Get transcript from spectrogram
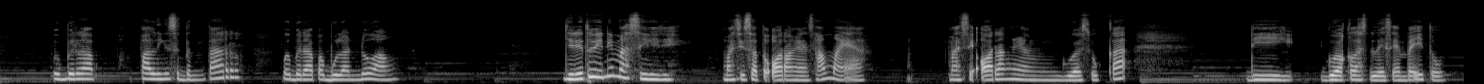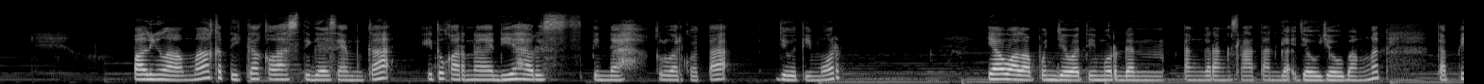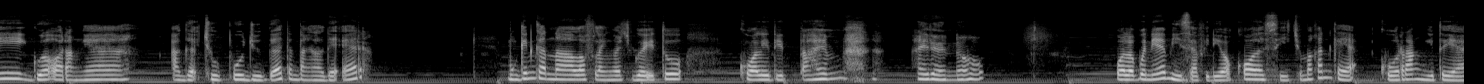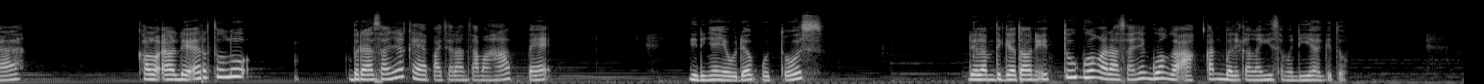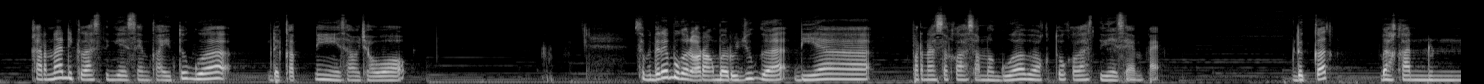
beberapa paling sebentar beberapa bulan doang. Jadi tuh ini masih masih satu orang yang sama ya. Masih orang yang gue suka di gue kelas 2 SMP itu. Paling lama ketika kelas 3 SMK itu karena dia harus pindah keluar kota Jawa Timur. Ya walaupun Jawa Timur dan Tangerang Selatan gak jauh-jauh banget, tapi gue orangnya agak cupu juga tentang LDR. Mungkin karena love language gue itu quality time. I don't know. Walaupun dia bisa video call sih, cuma kan kayak kurang gitu ya. Kalau LDR tuh lu berasanya kayak pacaran sama HP. Jadinya ya udah putus. Dalam tiga tahun itu gue nggak rasanya gue nggak akan balikan lagi sama dia gitu. Karena di kelas 3 SMK itu gue deket nih sama cowok. Sebenarnya bukan orang baru juga, dia pernah sekelas sama gue waktu kelas 3 SMP. Deket, bahkan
